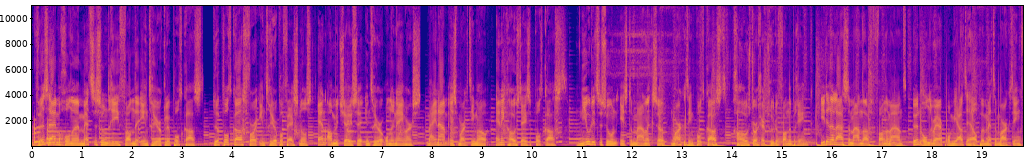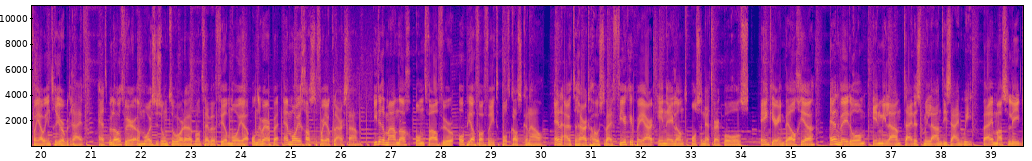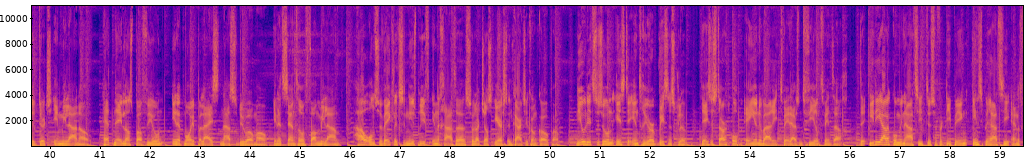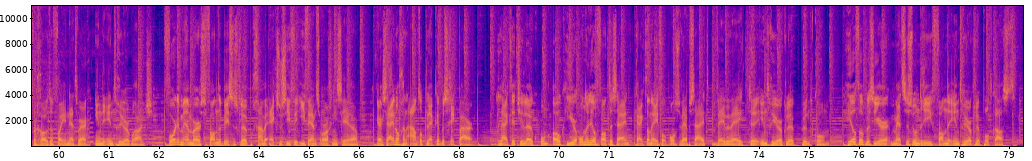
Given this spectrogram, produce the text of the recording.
We zijn begonnen met seizoen 3 van de Interieurclub podcast. De podcast voor interieurprofessionals en ambitieuze interieurondernemers. Mijn naam is Mark Timo en ik host deze podcast. Nieuw dit seizoen is de maandelijkse marketing podcast, gehost door Gertrude van der Brink. Iedere laatste maandag van de maand een onderwerp om jou te helpen met de marketing van jouw interieurbedrijf. Het belooft weer een mooi seizoen te worden, want we hebben veel mooie onderwerpen en mooie gasten voor jou klaarstaan. Iedere maandag om 12 uur op jouw favoriete podcastkanaal. En uiteraard hosten wij vier keer per jaar in Nederland onze netwerkborrels. Eén keer in België en wederom in Milaan tijdens Milaan Design Week bij Massoli de Dutch in Milano. Het Nederlands paviljoen in het mooie paleis naast de Duomo in het centrum van Milaan. Hou onze wekelijkse nieuwsbrief in de gaten zodat je als eerst een kaartje kan kopen. Nieuw dit seizoen is de Interieur Business Club. Deze start op 1 januari 2024. De ideale combinatie tussen verdieping, inspiratie en het vergroten van je netwerk in de interieurbranche. Voor de members van de Business Club gaan we exclusieve events organiseren. Er zijn nog een aantal plekken beschikbaar. Lijkt het je leuk om ook hier onderdeel van te zijn? Kijk dan even op onze website www.deinterieurclub.com. Heel veel plezier met seizoen 3 van de Interieurclub podcast.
